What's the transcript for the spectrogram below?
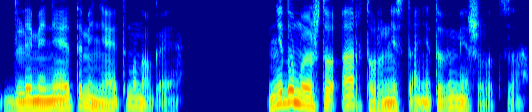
«Для меня это меняет многое. Не думаю, что Артур не станет вмешиваться.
